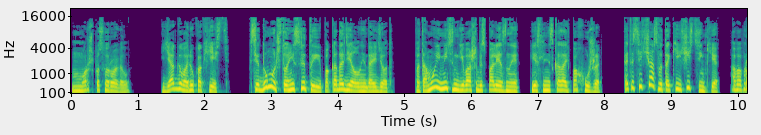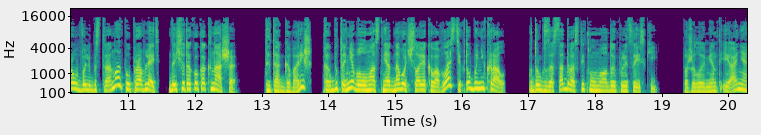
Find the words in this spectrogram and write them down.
Морж посуровил. «Я говорю как есть. Все думают, что они святые, пока до дела не дойдет. Потому и митинги ваши бесполезные, если не сказать похуже. Это сейчас вы такие чистенькие, а попробовали бы страной поуправлять, да еще такой, как наша. Ты так говоришь, как будто не было у нас ни одного человека во власти, кто бы не крал. Вдруг с досады воскликнул молодой полицейский. Пожилой мент и Аня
